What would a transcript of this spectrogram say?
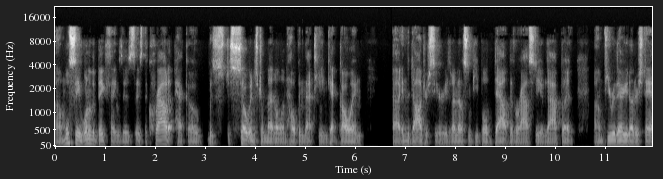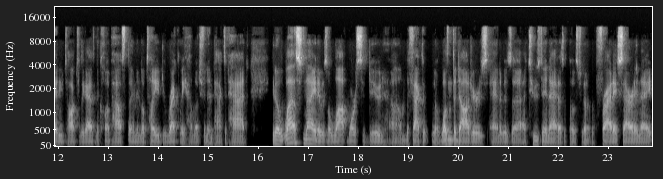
um, we'll see. One of the big things is is the crowd at Petco was just so instrumental in helping that team get going uh, in the Dodger series. And I know some people doubt the veracity of that, but um, if you were there, you'd understand. You talk to the guys in the clubhouse, them, and they'll tell you directly how much of an impact it had. You know, last night it was a lot more subdued. Um, the fact that you know, it wasn't the Dodgers and it was a, a Tuesday night as opposed to a Friday, Saturday night.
